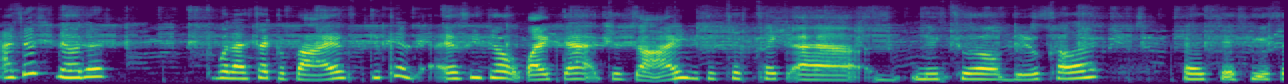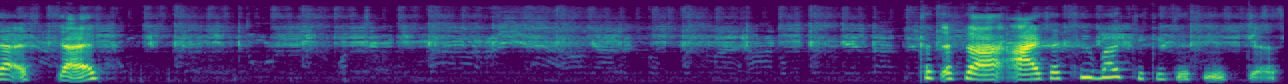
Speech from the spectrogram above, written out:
I just noticed when I goodbye, you can, if you don't like that design, you can just take a neutral blue color and just use that instead. Because if the eyes are too much, you can just use this.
